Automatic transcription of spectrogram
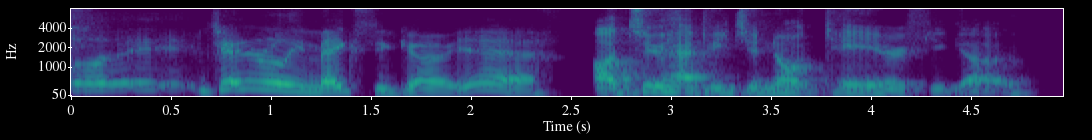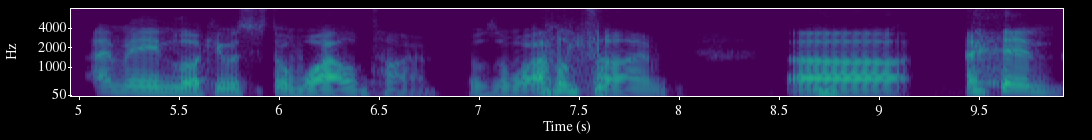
Well, it generally makes you go, yeah. Oh, too happy to not care if you go. I mean, look, it was just a wild time. It was a wild time. Uh, and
